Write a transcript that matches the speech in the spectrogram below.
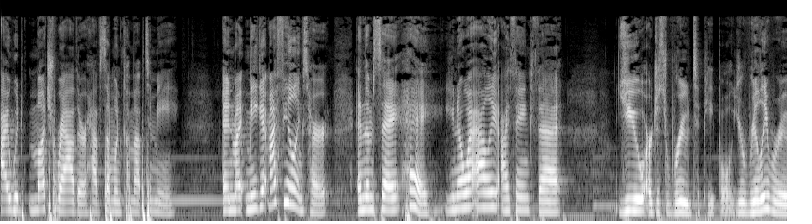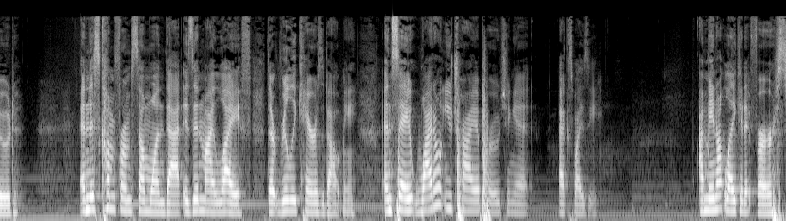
I would much rather have someone come up to me and my, me get my feelings hurt and them say, hey, you know what, Allie? I think that you are just rude to people. You're really rude. And this come from someone that is in my life that really cares about me. And say, why don't you try approaching it XYZ? I may not like it at first,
